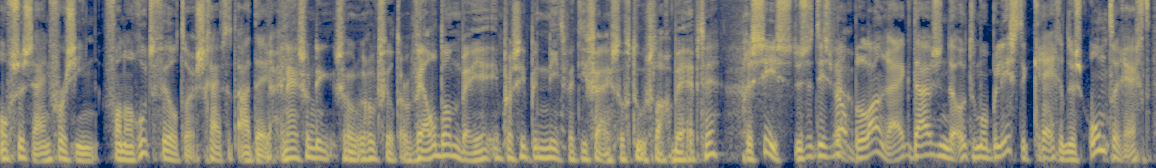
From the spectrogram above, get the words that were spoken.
of ze zijn voorzien van een roetfilter, schrijft het AD. Ja, en zo'n ding, zo'n roetfilter wel, dan ben je in principe niet met die fijnstoftoeslag behept, hè? Precies, dus het is wel Ja. belangrijk. Duizenden automobilisten kregen dus onterecht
